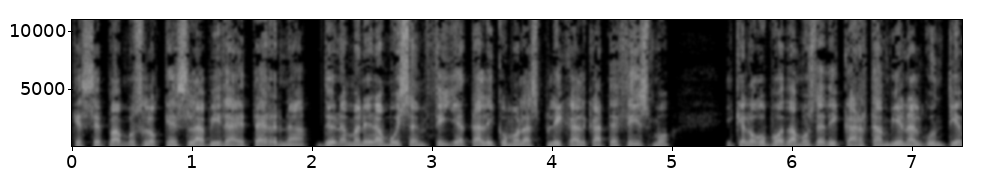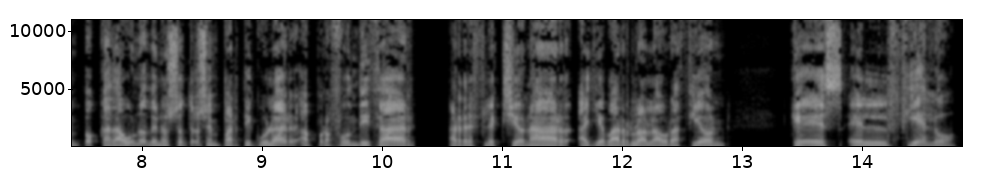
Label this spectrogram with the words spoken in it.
que sepamos lo que es la vida eterna de una manera muy sencilla, tal y como la explica el catecismo, y que luego podamos dedicar también algún tiempo, cada uno de nosotros en particular, a profundizar, a reflexionar, a llevarlo a la oración, que es el cielo,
